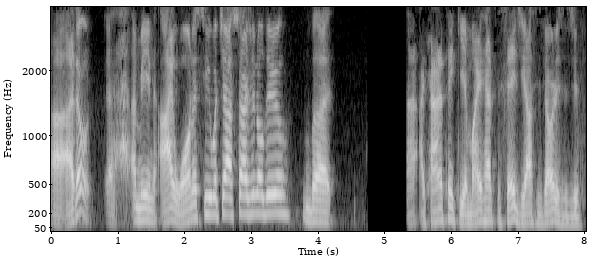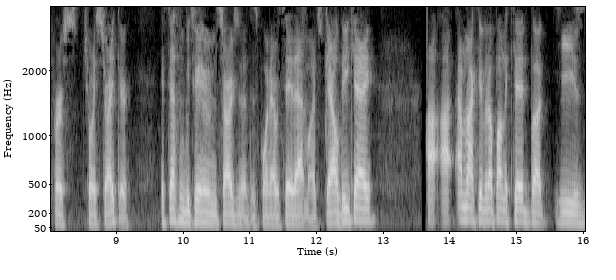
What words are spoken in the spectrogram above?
Uh, I don't. Uh, I mean, I want to see what Josh Sargent will do, but I, I kind of think you might have to say Gyasi Zardes is your first choice striker. It's definitely between him and Sargent at this point. I would say that much. Daryl Dike. I, I, I'm not giving up on the kid, but he's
